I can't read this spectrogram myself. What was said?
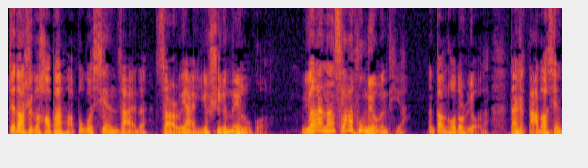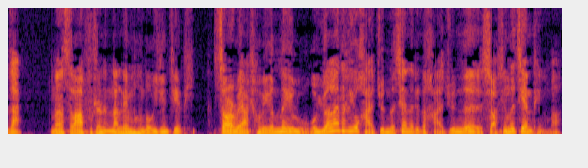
这倒是个好办法。不过现在的塞尔维亚已经是一个内陆国了。原来南斯拉夫没有问题啊，那港口都是有的。但是打到现在，南斯拉夫甚至南联盟都已经解体，塞尔维亚成为一个内陆国。原来它是有海军的，现在这个海军的小型的舰艇吧，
